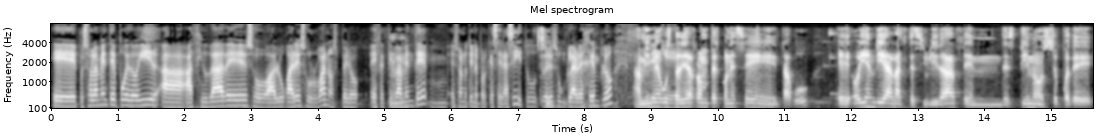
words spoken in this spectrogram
eh, pues solamente puedo ir a, ciudades o a lugares urbanos, pero efectivamente mm, eso no tiene por qué ser así. Tú, tú eres un claro ejemplo. A mí me gustaría romper con ese tabú eh, hoy en día la accesibilidad en destinos se puede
